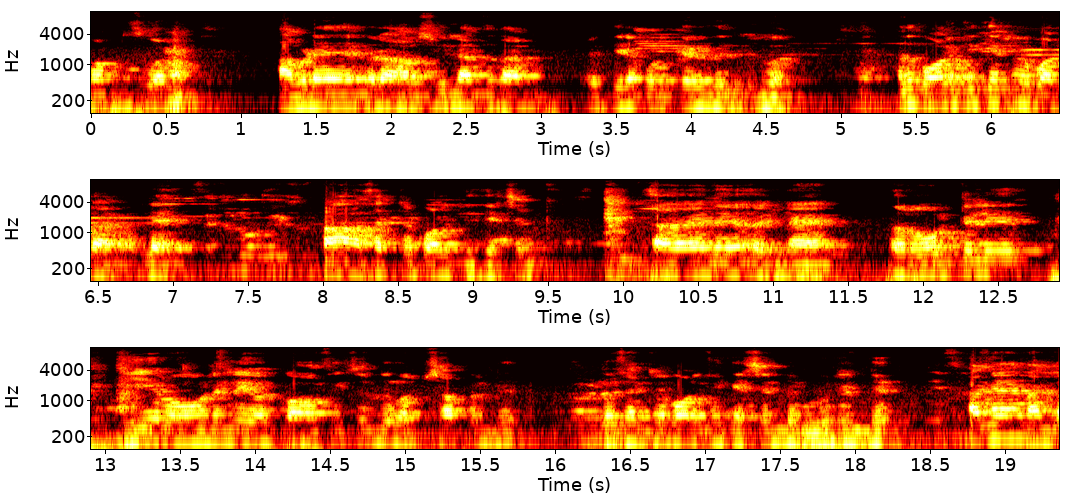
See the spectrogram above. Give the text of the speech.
കോൺഫറൻസ് വേണം. അവിടെ ഒരു ആവശ്യമില്ലാത്തതാണ് തീരെ കൊടുക്കരുത് എന്ന് പറഞ്ഞു. അത് ക്വാളിഫിക്കേഷൻ ഒരുപാടാണ് അല്ലേ? ആ സെക്ടർ ക്വാളിഫിക്കേഷൻ അതായത് പിന്നെ റോട്ടിൽ ഈ റോഡിൽ ഒരു ഓഫീസുണ്ട് വർക്ക്ഷോപ്പ് ഉണ്ട് സെക്ടർ ക്വാളിഫിക്കേഷന്റെ വീടുണ്ട്. അങ്ങനെ നല്ല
